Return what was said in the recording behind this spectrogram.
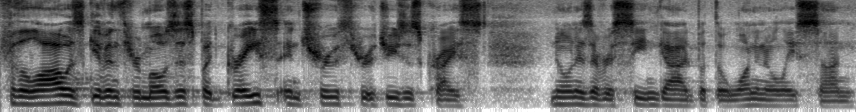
For the law was given through Moses, but grace and truth through Jesus Christ. No one has ever seen God but the one and only Son,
